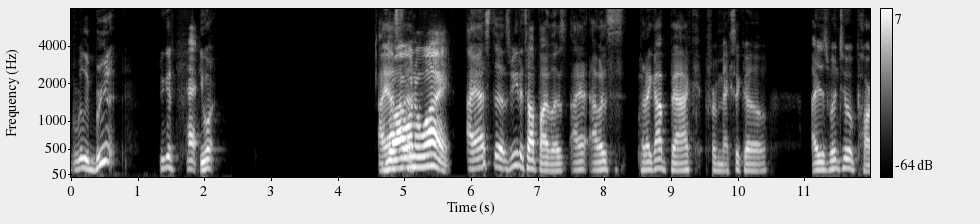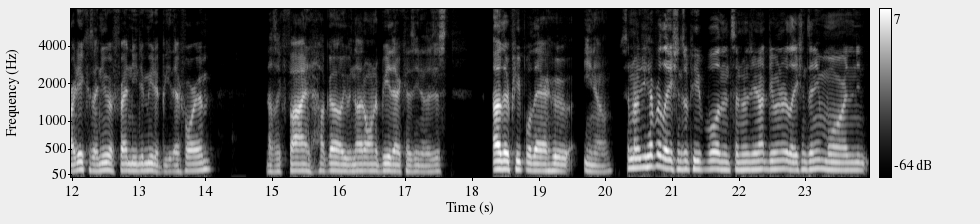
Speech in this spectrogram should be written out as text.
We're really bringing it. You good? Hey. Do you want? I Do asked. I want to what? I asked. Uh, speaking of top five list, I I was when I got back from Mexico, I just went to a party because I knew a friend needed me to be there for him. And I was like, fine, I'll go, even though I don't want to be there because you know there's just other people there who you know sometimes you have relations with people and then sometimes you're not doing relations anymore and then you,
